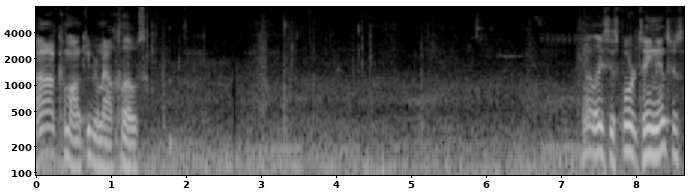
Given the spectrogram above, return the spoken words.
Oh, come on, keep your mouth closed. Well, at least it's 14 inches.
